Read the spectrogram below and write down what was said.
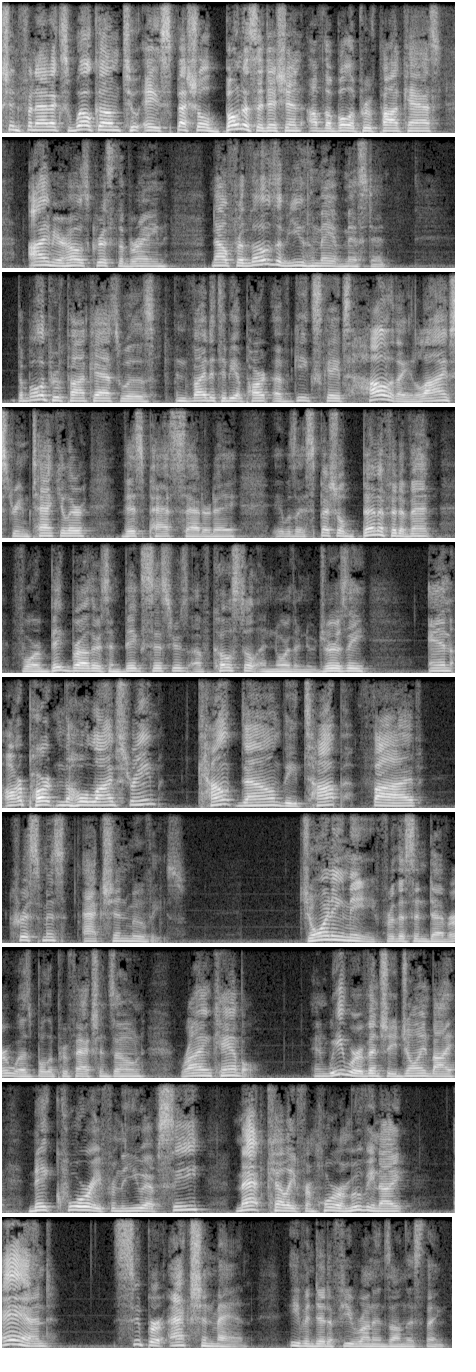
Action fanatics, welcome to a special bonus edition of the Bulletproof Podcast. I'm your host, Chris the Brain. Now, for those of you who may have missed it, the Bulletproof Podcast was invited to be a part of Geekscape's holiday live stream tacular this past Saturday. It was a special benefit event for big brothers and big sisters of coastal and northern New Jersey. And our part in the whole live stream count down the top five Christmas action movies. Joining me for this endeavor was Bulletproof Action's own Ryan Campbell. And we were eventually joined by Nate Quarry from the UFC, Matt Kelly from Horror Movie Night, and Super Action Man even did a few run ins on this thing.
